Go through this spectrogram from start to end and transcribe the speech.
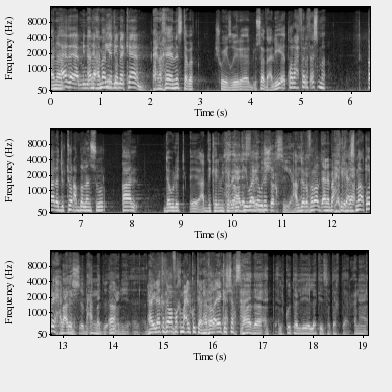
أنا هذا من أنا الأهمية طب- بمكان. إحنا خلينا نستبق شوي صغيره الأستاذ علي طرح ثلاث أسماء. قال الدكتور عبد الله نسور قال دولة آه، عبد الكريم الصعيد ودولة الشخصي يعني. عبد الرؤوف الرابد أنا بحكي كأسماء طرحت معلش يعني. محمد آه. يعني هاي لا تتوافق مع الكتل هذا رأيك الشخصي. هذا الكتل هي التي ستختار. أنا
